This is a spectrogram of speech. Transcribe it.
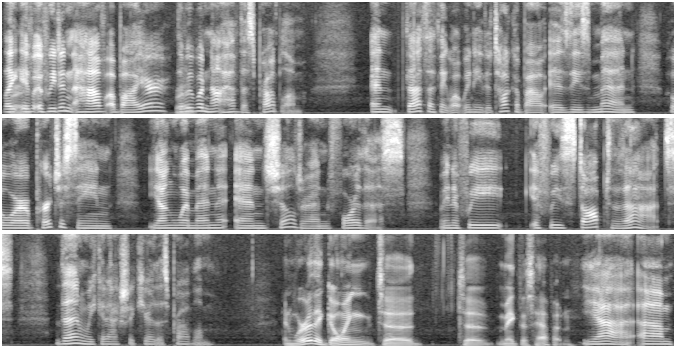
Like, right. if, if we didn't have a buyer, right. then we would not have this problem and that's i think what we need to talk about is these men who are purchasing young women and children for this i mean if we if we stopped that then we could actually cure this problem and where are they going to to make this happen? Yeah. Um,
